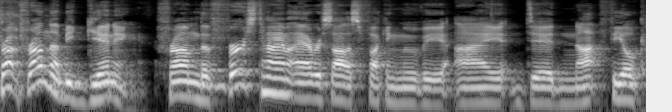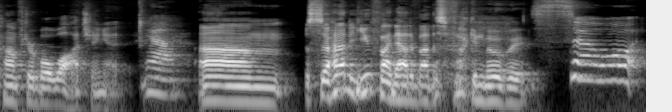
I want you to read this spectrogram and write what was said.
from from the beginning from the first time i ever saw this fucking movie i did not feel comfortable watching it yeah. um so how did you find out about this fucking movie So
